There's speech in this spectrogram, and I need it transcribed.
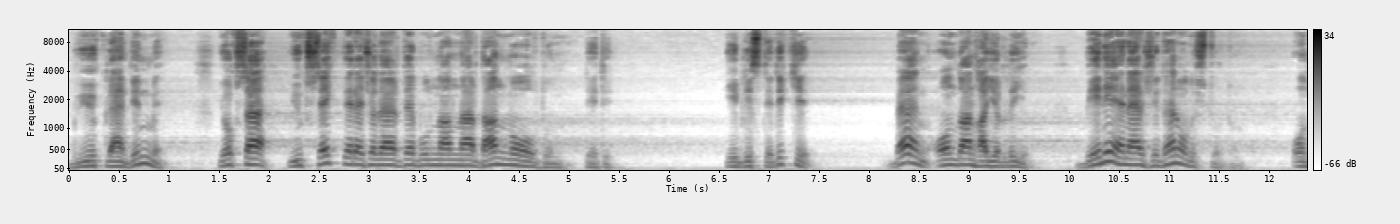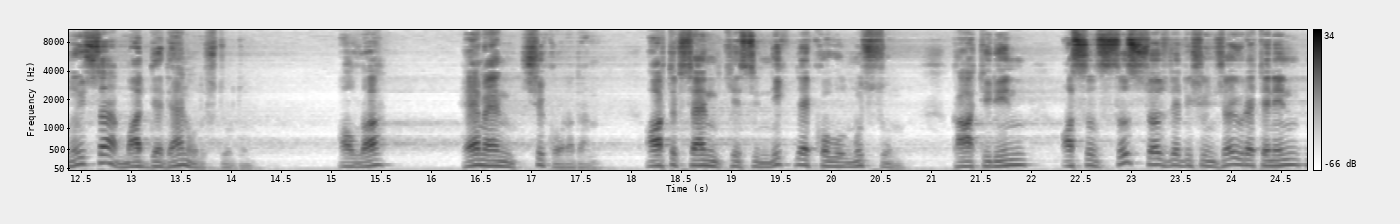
Büyüklendin mi? Yoksa yüksek derecelerde bulunanlardan mı oldun? dedi. İblis dedi ki, ben ondan hayırlıyım. Beni enerjiden oluşturdun. Onuysa maddeden oluşturdun. Allah, hemen çık oradan. Artık sen kesinlikle kovulmuşsun. Katilin, asılsız sözle düşünce üretenin,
